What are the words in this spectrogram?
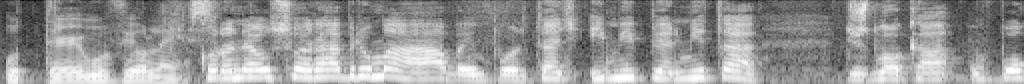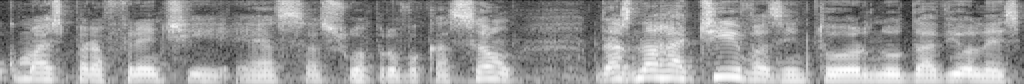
o termo violência. Coronel, o senhor abre uma aba importante e me permita deslocar um pouco mais para frente essa sua provocação das narrativas em torno da violência.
